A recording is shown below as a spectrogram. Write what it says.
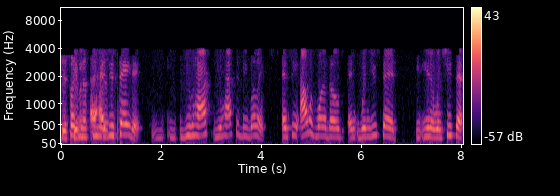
just but giving you, us as you stated, you have you have to be willing. And see, I was one of those. And when you said, you know, when she said,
